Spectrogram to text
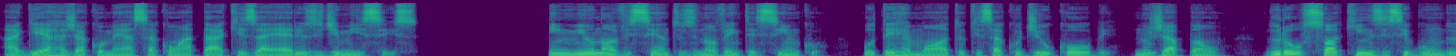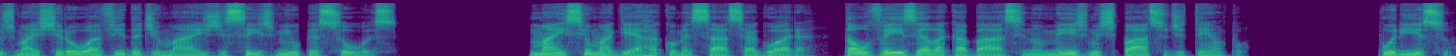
a guerra já começa com ataques aéreos e de mísseis. Em 1995, o terremoto que sacudiu Kobe, no Japão, durou só 15 segundos, mas tirou a vida de mais de 6 mil pessoas. Mas se uma guerra começasse agora, talvez ela acabasse no mesmo espaço de tempo. Por isso,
